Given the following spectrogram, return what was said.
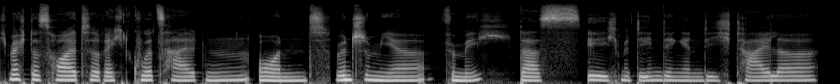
Ich möchte es heute recht kurz halten und wünsche mir für mich, dass ich mit den Dingen, die ich teile,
